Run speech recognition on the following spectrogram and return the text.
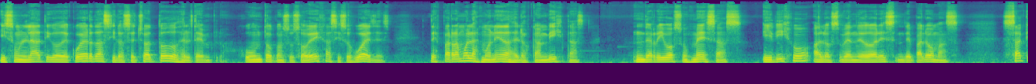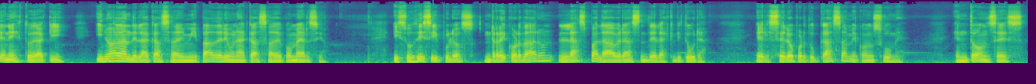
hizo un látigo de cuerdas y los echó a todos del templo, junto con sus ovejas y sus bueyes, desparramó las monedas de los cambistas, derribó sus mesas y dijo a los vendedores de palomas, saquen esto de aquí y no hagan de la casa de mi padre una casa de comercio. Y sus discípulos recordaron las palabras de la escritura, el celo por tu casa me consume. Entonces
